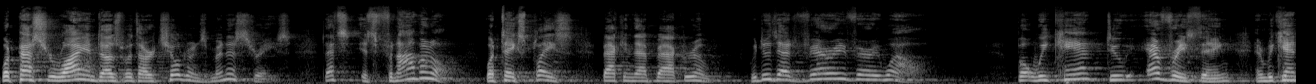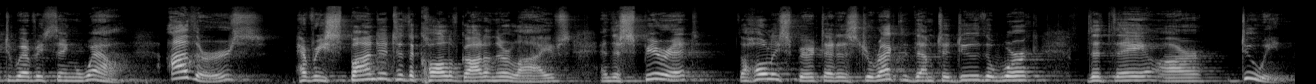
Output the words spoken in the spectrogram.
What Pastor Ryan does with our children's ministries, that's it's phenomenal what takes place back in that back room. We do that very, very well. But we can't do everything, and we can't do everything well. Others have responded to the call of God in their lives, and the Spirit, the Holy Spirit, that has directed them to do the work that they are doing.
